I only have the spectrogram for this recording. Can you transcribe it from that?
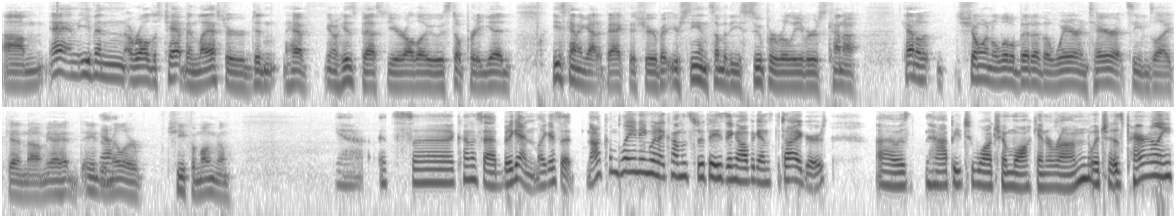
Um, and even Aroldis Chapman last year didn't have you know his best year, although he was still pretty good. He's kind of got it back this year, but you're seeing some of these super relievers kind of kind of showing a little bit of the wear and tear. It seems like, and um, yeah, Andrew Yeah. Miller chief among them. yeah, it's uh, kind of sad. But again, like I said, not complaining when it comes to facing off against the Tigers. I was happy to watch him walk in a run, which is apparently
